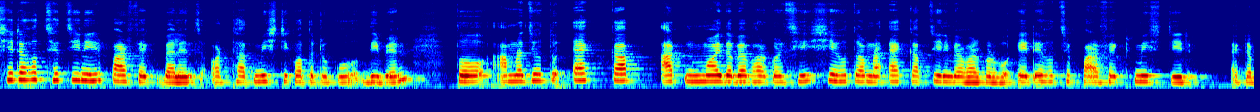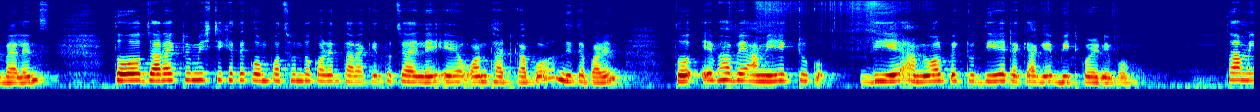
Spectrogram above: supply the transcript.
সেটা হচ্ছে চিনির পারফেক্ট ব্যালেন্স অর্থাৎ মিষ্টি কতটুকু দিবেন। তো আমরা যেহেতু এক কাপ আট ময়দা ব্যবহার করেছি, সেহেতু আমরা এক কাপ চিনি ব্যবহার করব। এটাই হচ্ছে পারফেক্ট মিষ্টির একটা ব্যালেন্স তো যারা একটু মিষ্টি খেতে কম পছন্দ করেন, তারা কিন্তু চাইলে এ ওয়ান থার্ড কাপও দিতে পারেন। তো এভাবে আমি একটু দিয়ে, আমি অল্প একটু দিয়ে এটাকে আগে বিট করে নিব। তো আমি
